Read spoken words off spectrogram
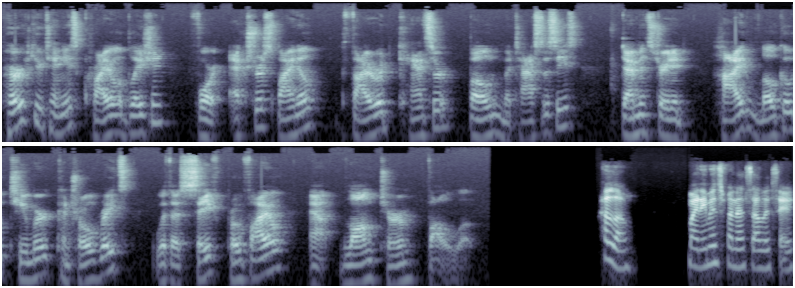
Percutaneous cryoablation for extraspinal thyroid cancer bone metastases demonstrated high local tumor control rates with a safe profile at long term follow up. Hello, my name is Vanessa Lisay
